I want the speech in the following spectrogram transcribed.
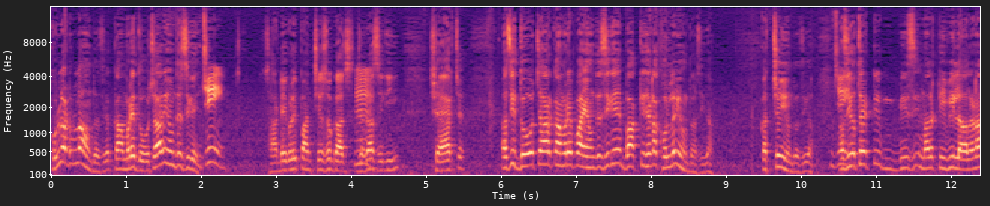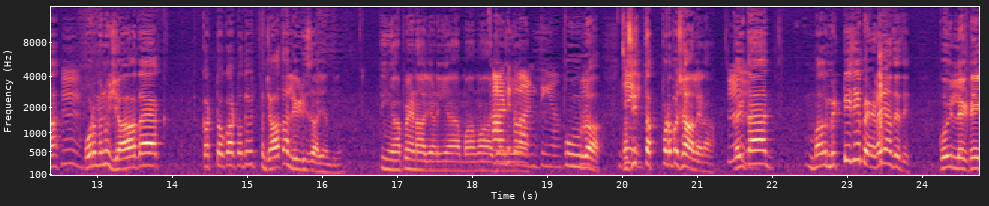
ਖੁੱਲਾ ਡੁੱਲਾ ਹੁੰਦਾ ਸੀ ਕਮਰੇ ਦੋ ਚਾਰ ਹੀ ਹੁੰਦੇ ਸੀਗੇ। ਜੀ। ਸਾਡੇ ਕੋਲ 5-600 ਗੱਜ ਹੂੰ। ਜਗ੍ਹਾ ਸੀਗੀ ਸ਼ਹਿਰ 'ਚ। ਅਸੀਂ ਦੋ ਚਾਰ ਕਮਰੇ ਪਾਏ ਹੁੰਦੇ ਸੀਗੇ ਬਾਕੀ ਸਾਡਾ ਖੁੱਲ੍ਹਾ ਹੀ ਹੁੰਦਾ ਸੀਗਾ। ਕੱਚਾ ਹੀ ਹੁੰਦਾ ਸੀਗਾ ਜੀ। ਅਸੀਂ ਉੱਥੇ ਬੀਸੀ ਮਤਲਬ ਟੀਵੀ ਲਾ ਲੈਣਾ ਹੂੰ। ਔਰ ਮੈਨੂੰ ਯਾਦ ਹੈ ਘੱਟੋ ਘੱਟ ਉਹਦੇ ਵਿੱਚ 50 ਤਾਂ ਲੇਡੀਜ਼ ਆ ਜਾਂਦੀਆਂ ਧੀਆਂ ਭੈਣਾਂ ਆ ਜਾਣੀਆਂ ਮਾਵਾਂ ਆ ਆਂਢ ਜਾਣੀਆਂ ਗੁਆਂਢ ਦੀਆਂ। ਪੂਰਾ ਹੂੰ। ਜੀ। ਅਸੀਂ ਤੱਪੜ ਵਿਛਾ ਲੈਣਾ ਕਈ। ਤਾਂ ਮਤਲਬ ਮਿੱਟੀ 'ਚ ਹੀ ਬੈਠ ਜਾਂਦੇ ਤੇ ਕੋਈ ਲੇਟੇ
